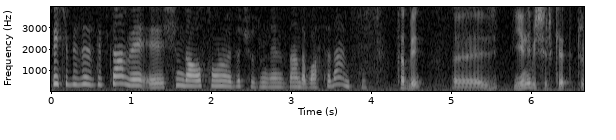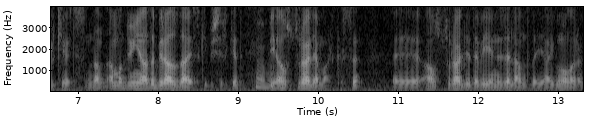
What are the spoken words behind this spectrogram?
Peki bize ZIP'ten ve e, şimdi daha sonra da çözümlerinizden de bahseder misiniz? Tabii. E, Zip yeni bir şirket Türkiye açısından ama dünyada biraz daha eski bir şirket. Bir Avustralya markası. E, Avustralya'da ve Yeni Zelanda'da yaygın olarak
